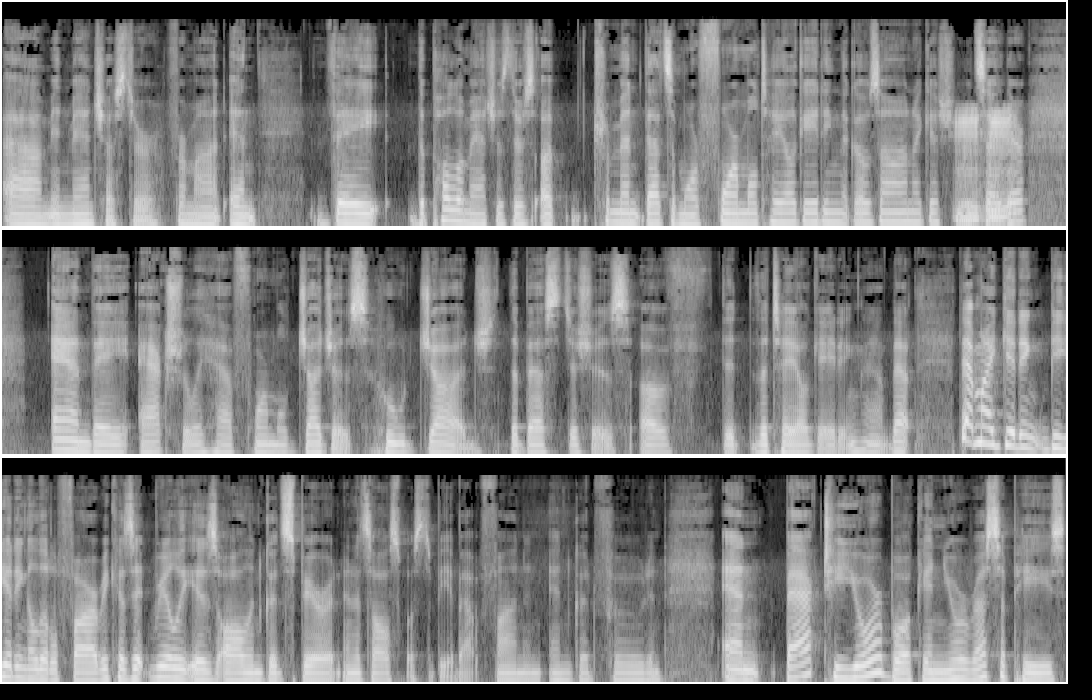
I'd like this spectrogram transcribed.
um, in Manchester, Vermont, and they the polo matches. There's a tremendous. That's a more formal tailgating that goes on. I guess you would say Mhm. there, and they actually have formal judges who judge the best dishes of. The, the tailgating Now, that that might getting be getting a little far because it really is all in good spirit and it's all supposed to be about fun and, and good food and and back to your book and your recipes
